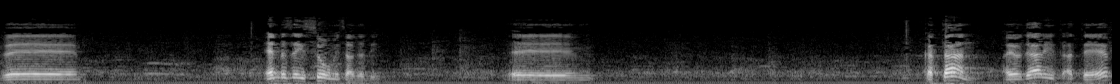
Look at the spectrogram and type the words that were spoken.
ואין בזה איסור מצד הדין. אה, קטן היודע להתעטף,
